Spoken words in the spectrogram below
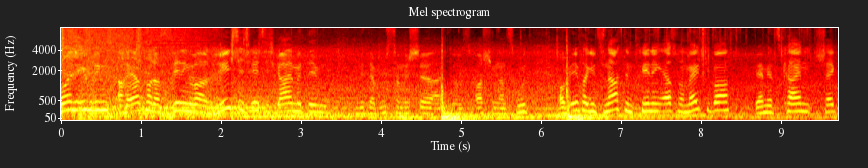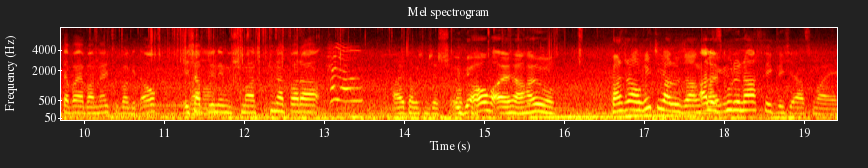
Freunde, übrigens, ach erstmal, das Training war richtig, richtig geil mit dem mit der Boostermische, also es war schon ganz gut. Auf jeden Fall gibt es nach dem Training erstmal Melty Bar. Wir haben jetzt keinen Shake dabei, aber Melty Bar geht auch. Ich habe den im Geschmack Peanut Butter. Hallo! Alter, habe ich mich erschrocken. Ich auch, Alter, hallo. Kannst du auch richtig Hallo sagen? Alles? Gute nachträglich erstmal, ey.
